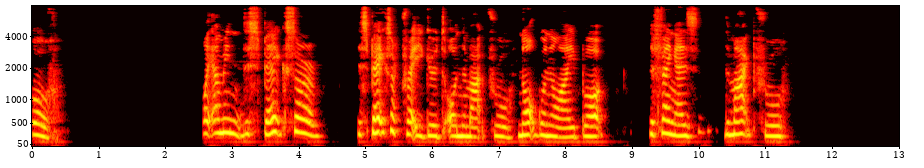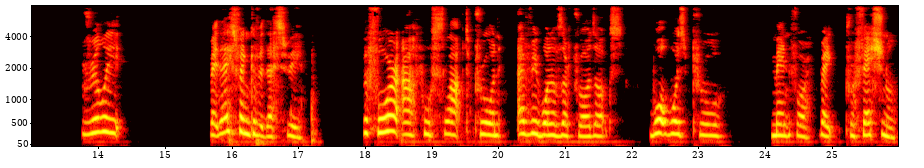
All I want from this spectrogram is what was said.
Oh, like I mean, the specs are the specs are pretty good on the Mac Pro. Not gonna lie, but the thing is, the Mac Pro really. Right, let's think of it this way. Before Apple slapped Pro on every one of their products, what was Pro meant for? Right, professional.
